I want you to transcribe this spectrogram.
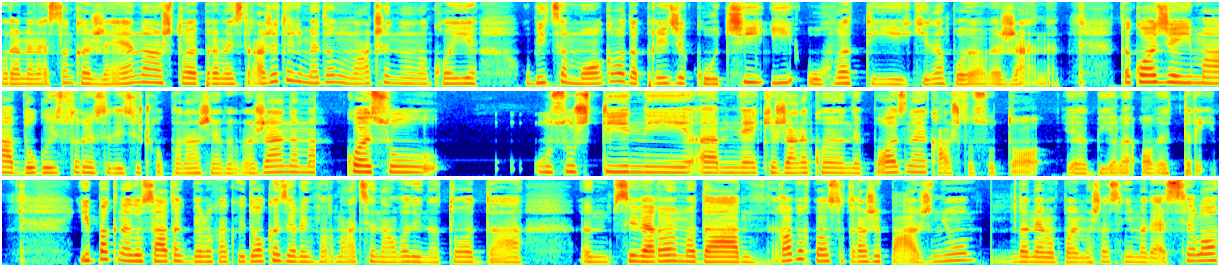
u vreme nestanka žena, što je prema istražiteljima jedan od načina na koji je ubica mogao da priđe kući i uhvati i kidnapuje ove žene. Takođe ima dugu istoriju sadističkog ponašanja prema ženama, koje su u suštini neke žene koje ne poznaje, kao što su to bile ove tri. Ipak nedostatak bilo kakvih dokaza ili informacija navodi na to da um, svi verujemo da Robert prosto traži pažnju, da nema pojma šta se njima desilo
